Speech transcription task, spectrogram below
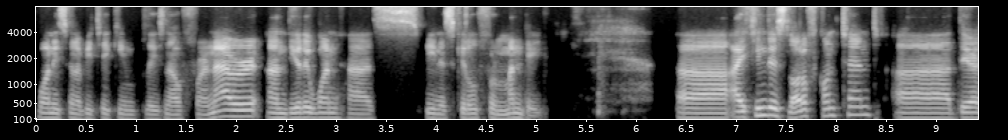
One is gonna be taking place now for an hour and the other one has been scheduled for Monday. Uh, I think there's a lot of content. Uh, there are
